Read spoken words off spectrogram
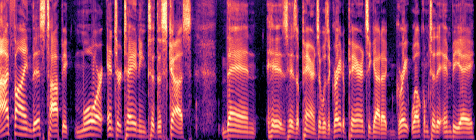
I find this topic more entertaining to discuss than his his appearance. It was a great appearance. He got a great welcome to the NBA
